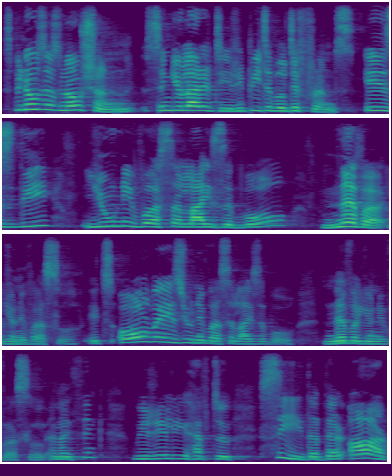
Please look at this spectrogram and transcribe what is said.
Spinoza's notion, singularity, repeatable difference, is the universalizable, never universal. It's always universalizable, never universal. And I think we really have to see that there are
